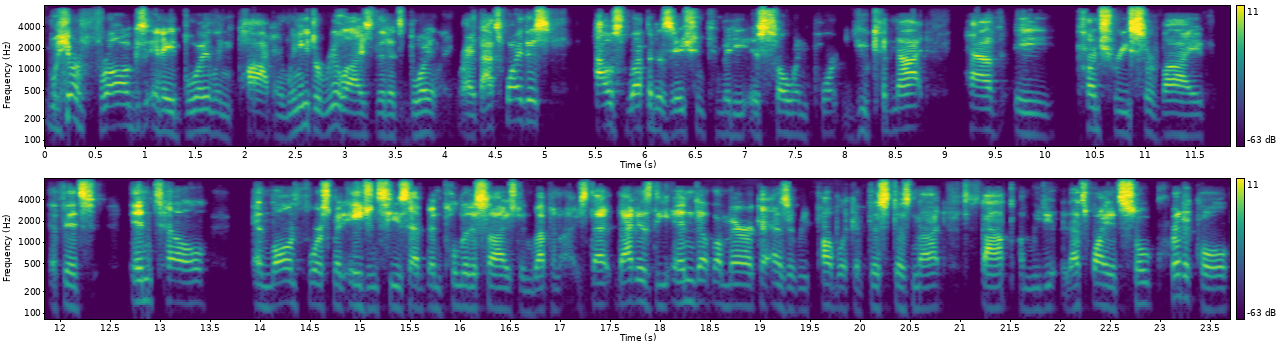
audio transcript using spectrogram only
we are frogs in a boiling pot, and we need to realize that it's boiling, right? That's why this House Weaponization Committee is so important. You cannot have a country survive if its intel and law enforcement agencies have been politicized and weaponized. That that is the end of America as a republic if this does not stop immediately. That's why it's so critical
